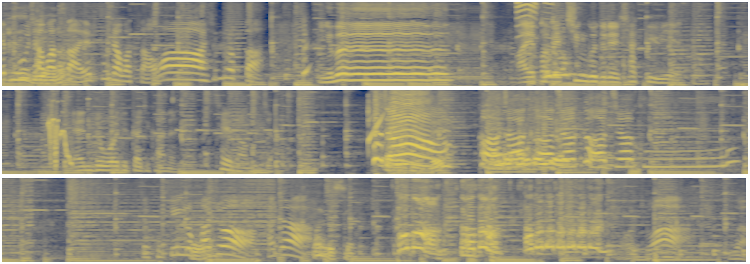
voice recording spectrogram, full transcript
F 잡았다. F 잡았다. 와 힘들었다. 지금은 알파벳 친구들을 찾기 위해서 엔드월드까지 가는 새 남자. 가자 가자 가자 가자 구 자, 곡괭이로 빠져. 가자. 맞았어 따당! 따당! 따다다다다당 어 좋아. 뭐야?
